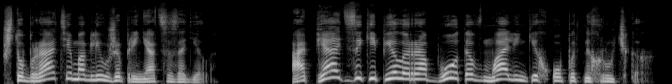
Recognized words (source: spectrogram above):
что братья могли уже приняться за дело. Опять закипела работа в маленьких опытных ручках.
